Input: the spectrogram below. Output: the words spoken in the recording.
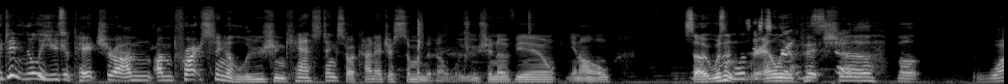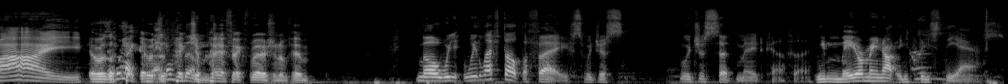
We didn't really use a picture. I'm I'm practicing illusion casting, so I kind of just summoned an illusion of you, you know. So it wasn't Well, it's really a certain picture, but Why? It was a There were like it was a picture them. perfect version of him. no, we we left out the face. We just we just said maid cafe. We may or may not increase the ass.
